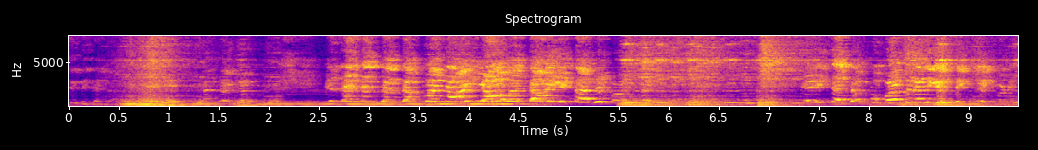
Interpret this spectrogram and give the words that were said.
ಹಾಲು ನನ್ನ ತಪ್ಪನ್ನ ಯಾವ ತಾಯಿ ತಾನೇ ಮಾಡ್ತಾರೆ ತಪ್ಪು ಮಾಡಿದ್ರೆ ನನಗೆ ಕೊಡಿ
